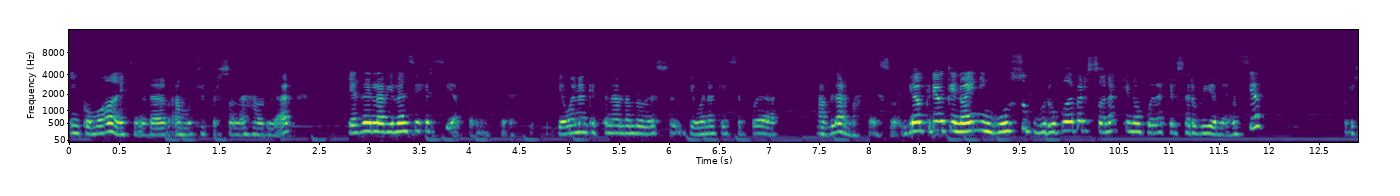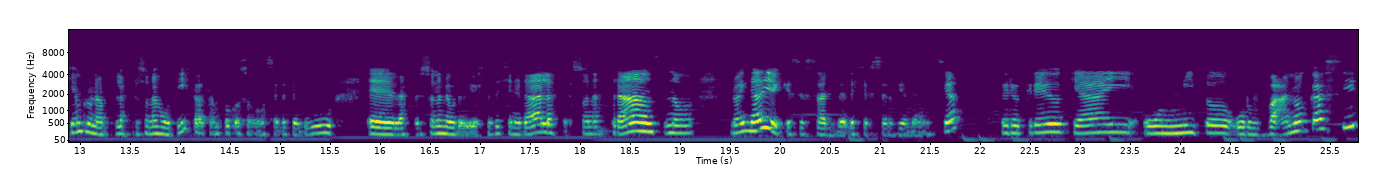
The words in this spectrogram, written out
incomoda en general a muchas personas hablar, que es de la violencia ejercida por mujeres. Qué bueno que estén hablando de eso y qué bueno que se pueda hablar más de eso. Yo creo que no hay ningún subgrupo de personas que no pueda ejercer violencia. Por ejemplo, las personas autistas tampoco son seres de luz, eh, las personas neurodivergentes en general, las personas trans, no, no hay nadie que se salve de ejercer violencia, pero creo que hay un mito urbano casi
